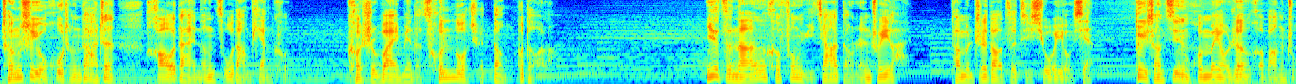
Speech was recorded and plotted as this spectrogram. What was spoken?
城市有护城大阵，好歹能阻挡片刻，可是外面的村落却等不得了。叶子楠和风雨家等人追来，他们知道自己修为有限，对上禁魂没有任何帮助，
